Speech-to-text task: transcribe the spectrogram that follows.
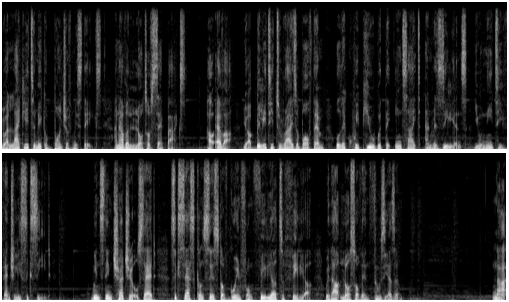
you are likely to make a bunch of mistakes and have a lot of setbacks. However, your ability to rise above them will equip you with the insight and resilience you will need to eventually succeed. Winston Churchill said, success consists of going from failure to failure without loss of enthusiasm. 9.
